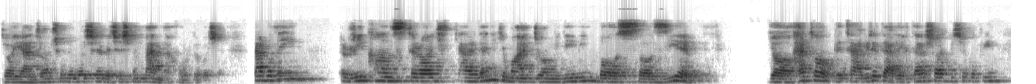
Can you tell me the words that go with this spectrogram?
جایی انجام شده باشه به چشم من نخورده باشه. در واقع این reconstruct کردنی که ما انجام میدیم این بازسازی یا حتی به تعبیر دقیقتر شاید بشه گفت این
